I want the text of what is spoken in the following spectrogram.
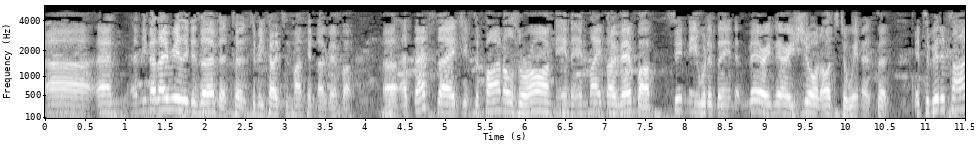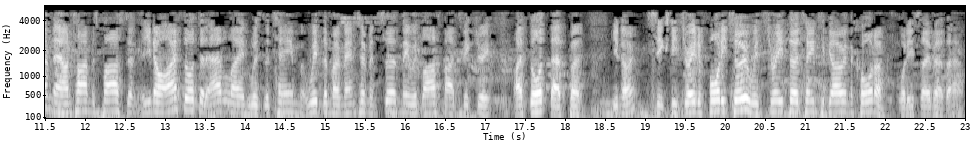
uh, and and you know they really deserved it to, to be coach of the month in November. Uh, at that stage, if the finals were on in, in late November, Sydney would have been very, very short odds to win it. But it's a bit of time now, and time has passed. And, you know, I thought that Adelaide was the team with the momentum, and certainly with last night's victory, I thought that. But, you know, 63 to 42 with 3.13 to go in the quarter. What do you say about that?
